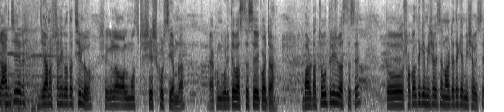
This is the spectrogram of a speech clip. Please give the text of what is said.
চার্চের যে আনুষ্ঠানিকতা ছিল, সেগুলো অলমোস্ট শেষ করছি আমরা। এখন ঘড়িতে বাজতেছে কয়টা? বারোটা চৌত্রিশ বাজতেছে। তো সকাল থেকে মিশা হয়েছে, নয়টা থেকে মিশা হয়েছে।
